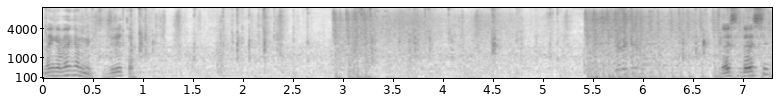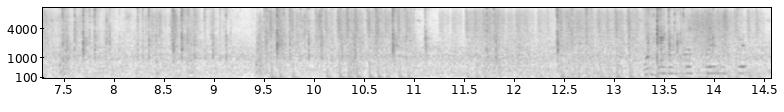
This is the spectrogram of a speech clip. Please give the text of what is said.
Venga, venga, amigo. Direita. Desce, desce. First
